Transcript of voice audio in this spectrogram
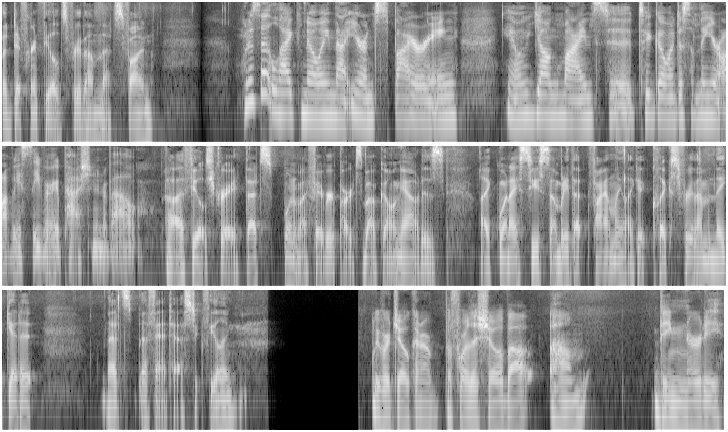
a different fields for them, that's fine. What is it like knowing that you're inspiring, you know, young minds to to go into something you're obviously very passionate about? Uh, it feels great. That's one of my favorite parts about going out is like when I see somebody that finally like it clicks for them and they get it. That's a fantastic feeling. We were joking before the show about um, being nerdy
